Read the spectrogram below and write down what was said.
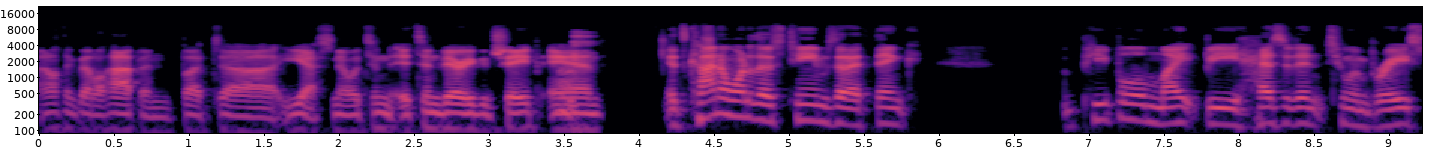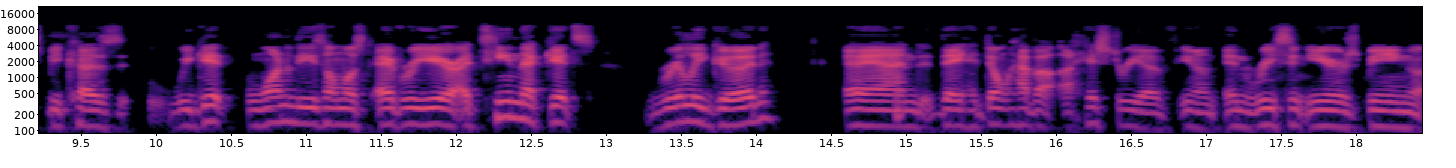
I don't think that'll happen. But uh, yes, no, it's in it's in very good shape, and it's kind of one of those teams that I think people might be hesitant to embrace because we get one of these almost every year. A team that gets really good and they don't have a, a, history of you know in recent years being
